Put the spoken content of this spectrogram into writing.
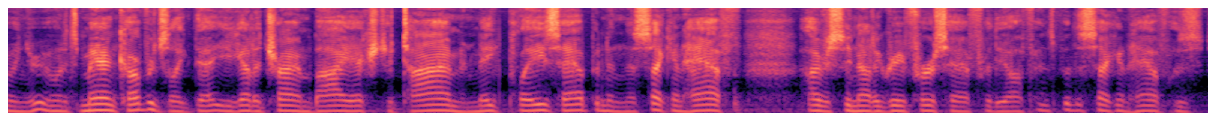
when, you're, when it's man coverage like that, you got to try and buy extra time and make plays happen. In the second half, obviously not a great first half for the offense, but the second half was,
